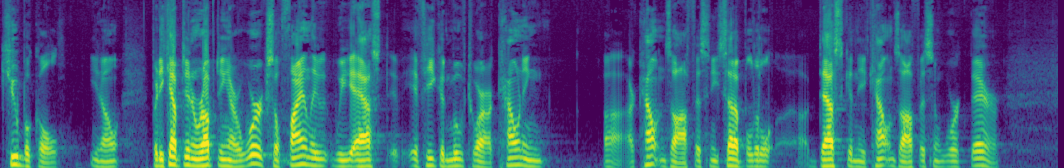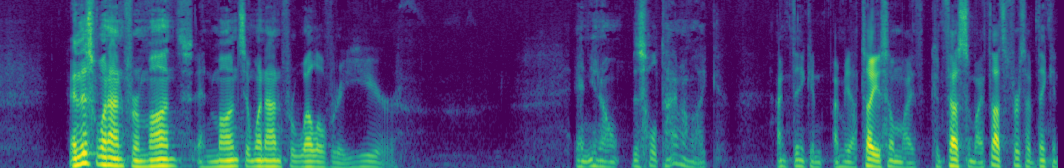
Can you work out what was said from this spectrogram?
cubicle, you know. But he kept interrupting our work, so finally we asked if he could move to our accounting, uh, our accountant's office, and he set up a little uh, desk in the accountant's office and worked there. And this went on for months and months, and went on for well over a year. And you know, this whole time I'm like, I'm thinking, I mean, I'll tell you some of my, confess some of my thoughts. First, I'm thinking,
